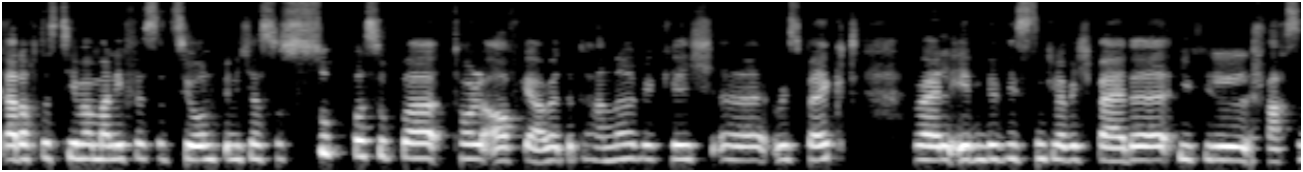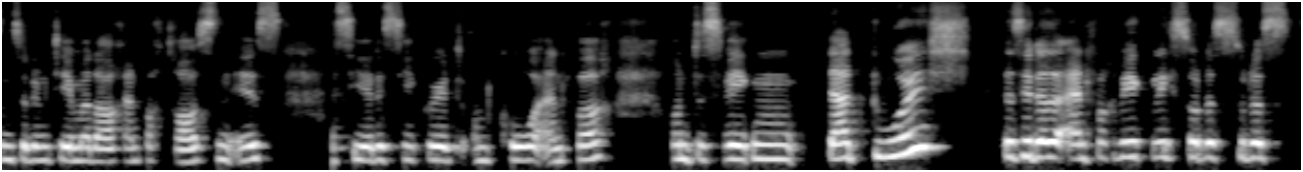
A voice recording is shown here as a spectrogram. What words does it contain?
gerade auch das Thema Manifestation finde ich also super, super toll aufgearbeitet, Hanna, wirklich äh, Respekt, weil eben wir wissen, glaube ich, beide, wie viel Schwachsinn zu dem Thema da auch einfach draußen ist, Sierra The Secret und Co. einfach und deswegen dadurch, dass ihr da einfach wirklich so, dass du das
